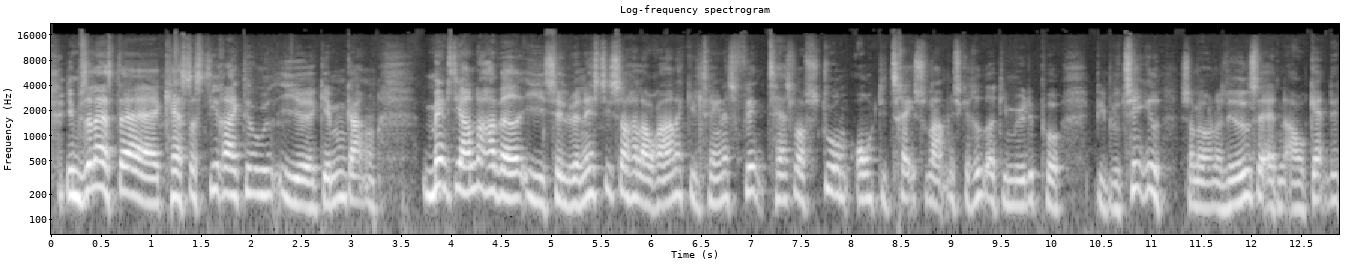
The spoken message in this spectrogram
Jamen så lad os da kaste os direkte ud i øh, gennemgangen. Mens de andre har været i Selvanesti, så har Laurana, Giltanas, Flint, Tasloff, Sturm og de tre solamniske ridder, de mødte på biblioteket, som er under ledelse af den arrogante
